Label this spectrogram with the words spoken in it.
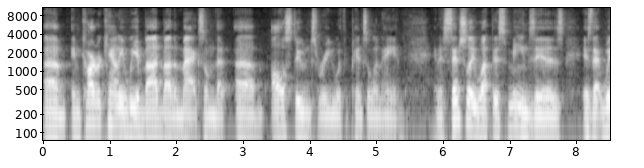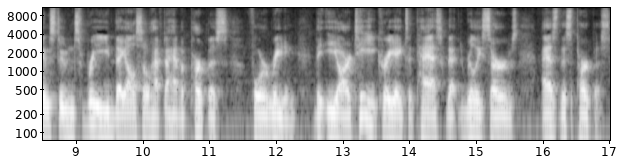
Um, in Carter County, we abide by the maxim that uh, all students read with a pencil in hand. And essentially what this means is, is that when students read, they also have to have a purpose for reading. The ERT creates a task that really serves as this purpose.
